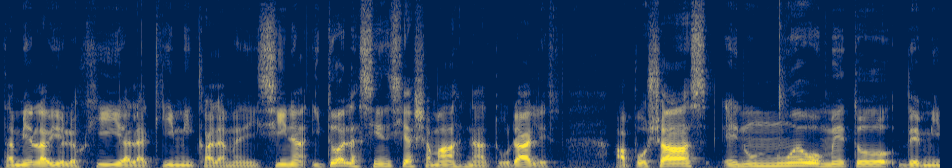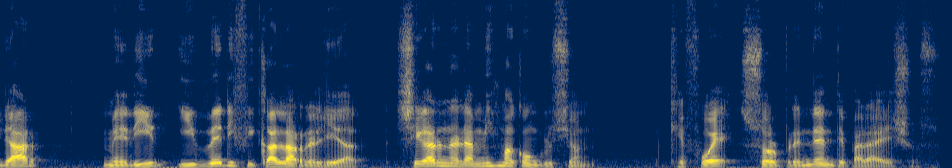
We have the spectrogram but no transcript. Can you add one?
también la biología, la química, la medicina y todas las ciencias llamadas naturales, apoyadas en un nuevo método de mirar, medir y verificar la realidad. Llegaron a la misma conclusión, que fue sorprendente para ellos.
